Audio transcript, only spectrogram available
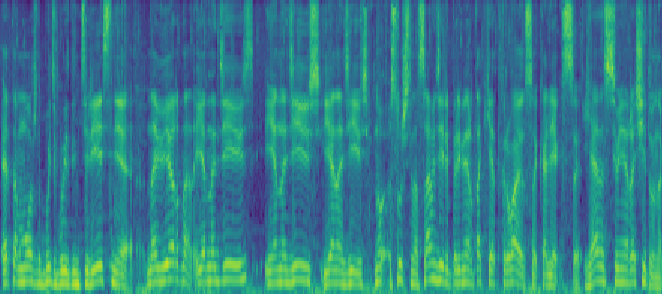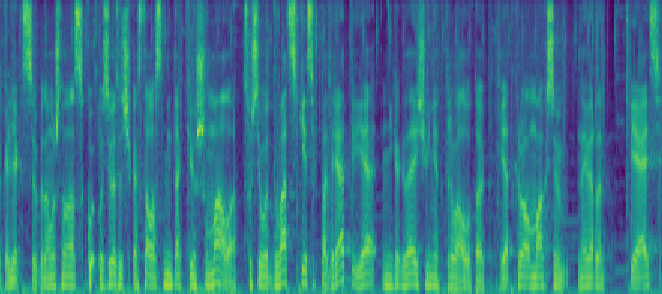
Это, может быть, будет интереснее. Наверное, я надеюсь, я надеюсь, я надеюсь. Ну, слушайте, на самом деле, примерно так и открываются коллекции. Я сегодня рассчитываю на коллекцию, потому что у нас у звездочек осталось не так уж и мало. Слушайте, вот 20 кейсов подряд я никогда еще не открывал вот так. Я открывал максимум, наверное, 5.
